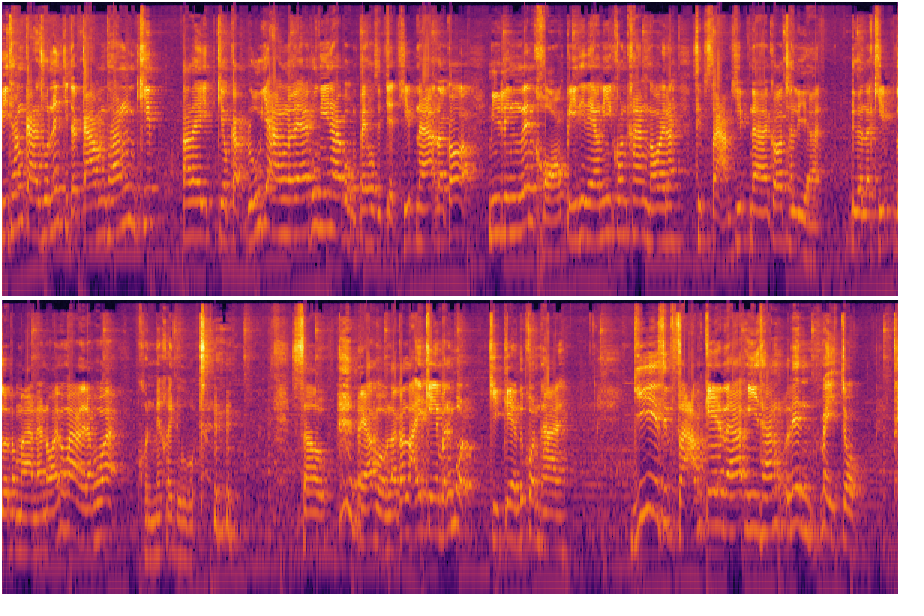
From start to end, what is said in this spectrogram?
มีทั้งการชวนเล่นกิจกรรมทั้งคลิปอะไรเกี่ยวกับรู้ยังอะไรพวกนี้นะครับผมไป 67 คลิปนะฮะ แล้วก็มีลิงเล่นของปีที่แล้วนี่ค่อนข้างน้อยนะ 13 คลิปนะ ก็เฉลี่ยเดือนละคลิปโดยประมาณนะ น้อยมากๆเลยนะ เพราะว่าคนไม่ค่อยดูเศร้านะครับผม แล้วก็ไลฟ์เกมไปทั้งหมดกี่เกมทุกคนทาย 23 เกมนะฮะ มีทั้งเล่นไม่จบเท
